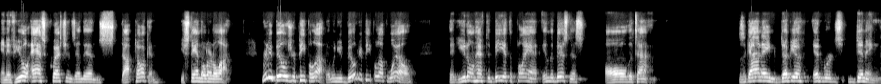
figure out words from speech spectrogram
And if you'll ask questions and then stop talking, you stand to learn a lot. Really builds your people up. And when you build your people up well, that you don't have to be at the plant in the business all the time. There's a guy named W. Edwards Deming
